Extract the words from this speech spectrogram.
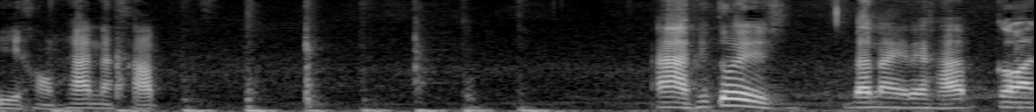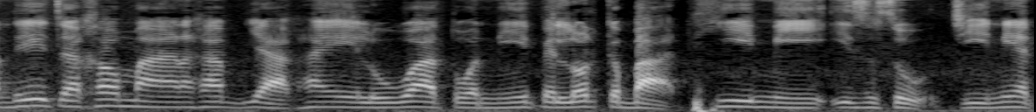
ดีๆของท่านนะครับอะพี่ตุ้ยด้านในเลยครับ ก่อนที่จะเข้ามานะครับ อยากให้รู้ว่าตัวนี้เป็นรถกระบะที่มี Isuzu Genius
